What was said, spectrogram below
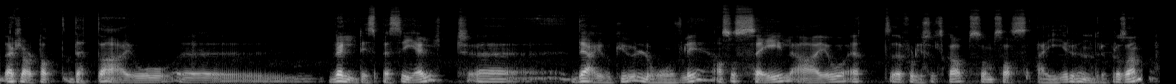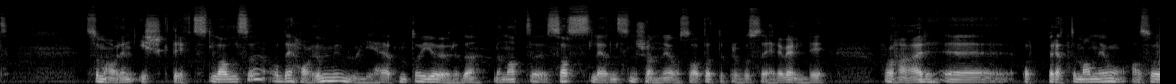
Det er klart at dette er jo eh, veldig spesielt. Eh, det er jo ikke ulovlig. Altså Sail er jo et eh, flyselskap som SAS eier 100% som har en irsk driftstillatelse, og det har jo muligheten til å gjøre det. Men at eh, SAS-ledelsen skjønner jo også at dette provoserer veldig. For her eh, oppretter man jo altså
